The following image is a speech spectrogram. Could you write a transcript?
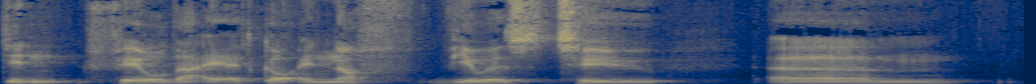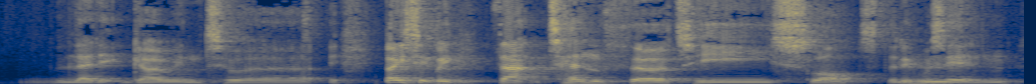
didn't feel that it had got enough viewers to. Um, let it go into a basically that 10:30 slot that it was in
